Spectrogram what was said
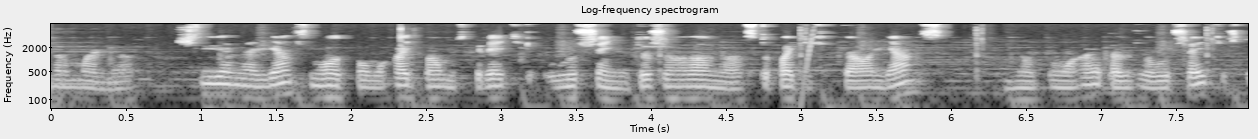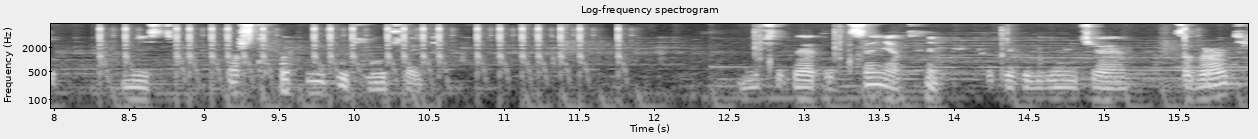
Нормально. Члены альянса могут помогать вам ускорять улучшение. Тоже главное вступайте в альянс. Но помогает также улучшайте чтобы вместе а что улучшайте не всегда это ценят как это замечаю. Собрать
